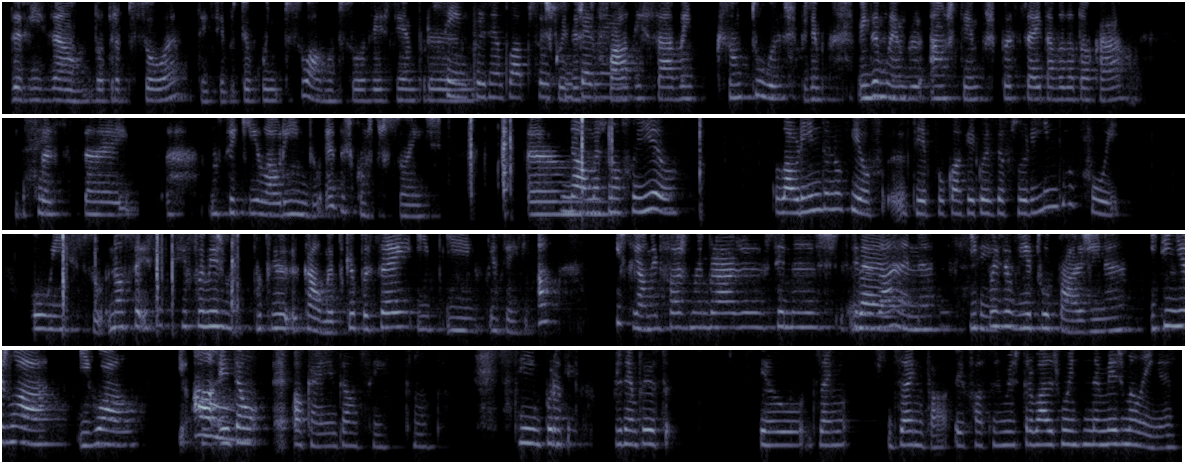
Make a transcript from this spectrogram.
da visão de outra pessoa, tem sempre o teu cunho pessoal. Uma pessoa vê sempre Sim, por exemplo, há pessoas as coisas que tu fazes e sabem que são tuas. Por exemplo, eu ainda me lembro, há uns tempos, passei, estava de autocarro e Sim. passei, ah, não sei que, Laurindo, é das construções. Hum, Não, mas não fui eu. Laurindo não fui eu. Tipo, qualquer coisa Florindo, fui. Ou isso, não sei, sei que foi mesmo porque, calma, porque eu passei e, e pensei assim, ah, isto realmente faz-me lembrar eh, cenas, cenas Ana. E Sim. depois eu vi a tua página e tinhas lá, igual. E, Ah, então, é, ok, então sim, pronto. Sim, porque, pronto. por exemplo, eu, eu desenho, desenho, vá, eu faço os meus trabalhos muito na mesma linha,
